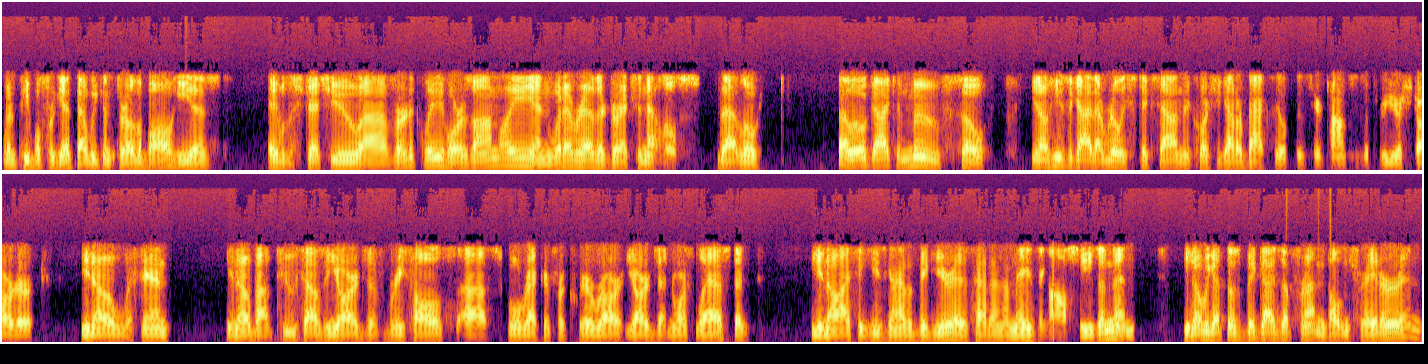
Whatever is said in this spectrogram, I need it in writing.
when people forget that we can throw the ball, he is able to stretch you uh, vertically, horizontally, and whatever other direction that little that little that little guy can move. So, you know, he's a guy that really sticks out. And of course, you got our backfield since here. Thompson's a three-year starter. You know, within you know about 2,000 yards of Breece Hall's uh, school record for career yards at Northwest, and you know, I think he's going to have a big year. Has had an amazing off season, and you know, we got those big guys up front, and Dalton Schrader and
